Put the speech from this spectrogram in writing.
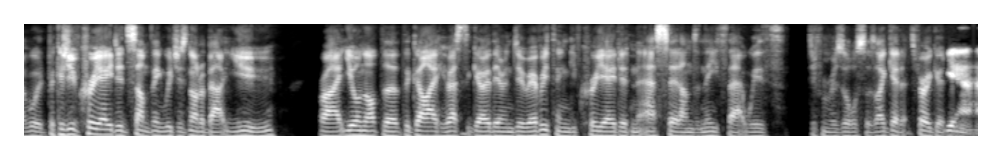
I would because you've created something which is not about you, right? You're not the the guy who has to go there and do everything. You've created an asset underneath that with different resources. I get it. It's very good. Yeah,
